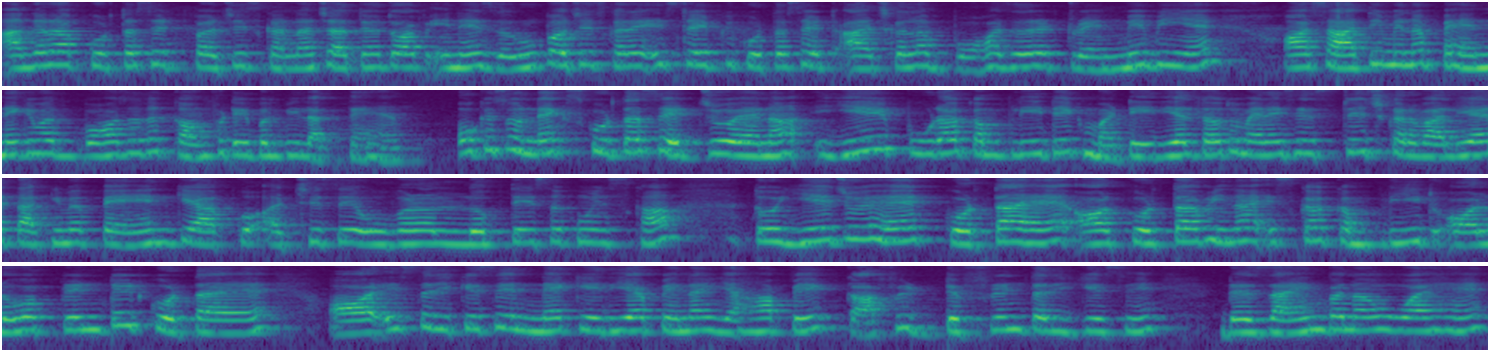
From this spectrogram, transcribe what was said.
अगर आप कुर्ता सेट परचेज करना चाहते हो तो आप इन्हें ज़रूर परचेज करें। इस टाइप के कुर्ता सेट आजकल ना बहुत ज़्यादा ट्रेंड में भी हैं और साथ ही में ना पहनने के बाद बहुत ज़्यादा कम्फर्टेबल भी लगते हैं। Okay so next kurta set जो है ना ये पूरा कंप्लीट एक मटेरियल था तो मैंने इसे स्टिच करवा लिया है ताकि मैं पहन के आपको अच्छे से ओवरऑल लुक दे सकूँ इसका तो ये जो है कुर्ता है और कुर्ता भी ना इसका complete all over printed kurta है और इस तरीके से नेक एरिया पे ना यहाँ पे काफ़ी डिफरेंट तरीके से डिज़ाइन बना हुआ है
